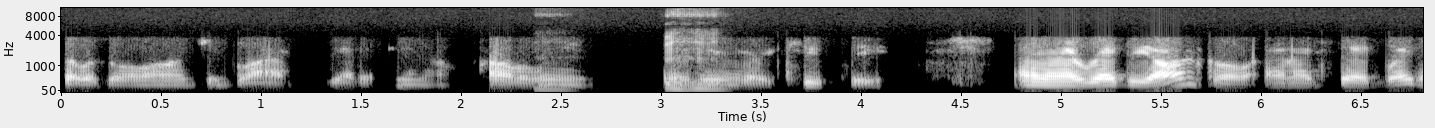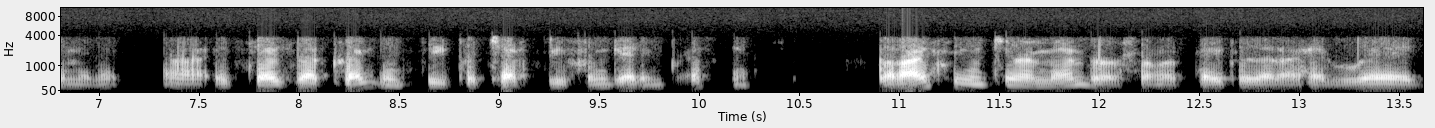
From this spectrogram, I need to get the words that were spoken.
So was all orange and black. Yet it, you know, Halloween. Mm-hmm. It was mm-hmm. very cutesy. And I read the article and I said, wait a minute. Uh, it says that pregnancy protects you from getting breast cancer. But I seem to remember from a paper that I had read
